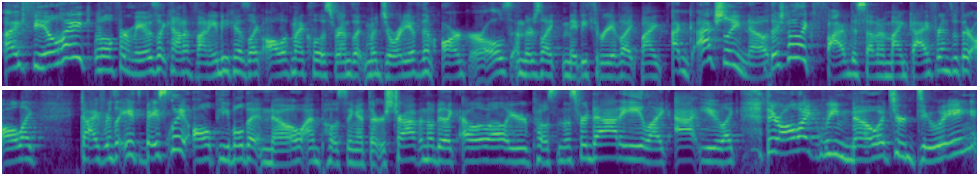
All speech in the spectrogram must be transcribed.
I feel like, well, for me, it was like kind of funny because like all of my close friends, like majority of them are girls. And there's like maybe three of like my, I, actually, no, there's probably like five to seven of my guy friends, but they're all like, Guy friends, like it's basically all people that know I'm posting a thirst trap, and they'll be like, "LOL, you're posting this for daddy," like at you, like they're all like, "We know what you're doing,"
